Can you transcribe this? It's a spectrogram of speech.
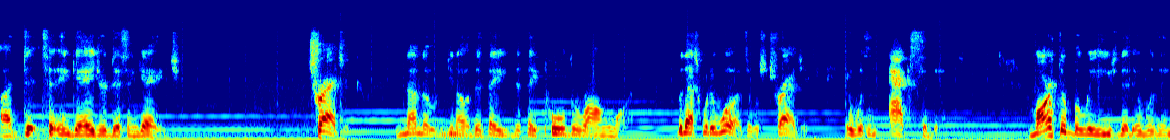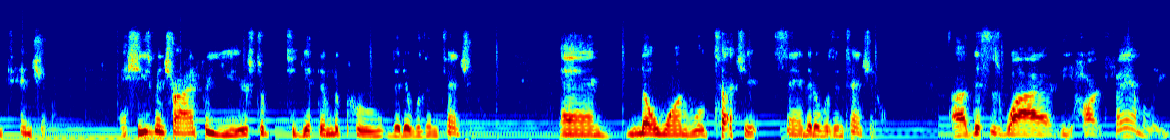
uh, di- to engage or disengage. Tragic, none of you know that they that they pulled the wrong one, but that's what it was. It was tragic. It was an accident. Martha believes that it was intentional, and she's been trying for years to to get them to prove that it was intentional, and no one will touch it, saying that it was intentional. Uh, this is why the Hart family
